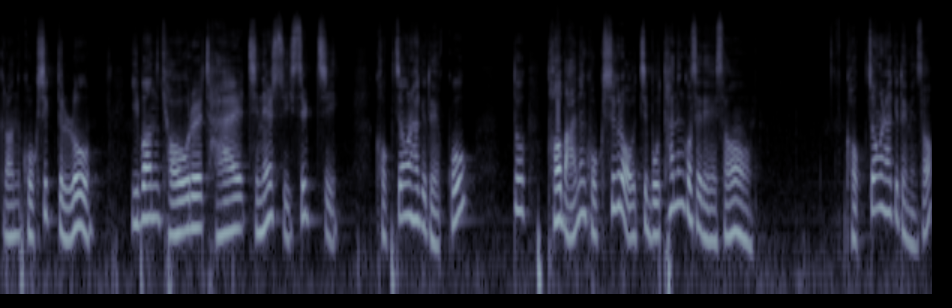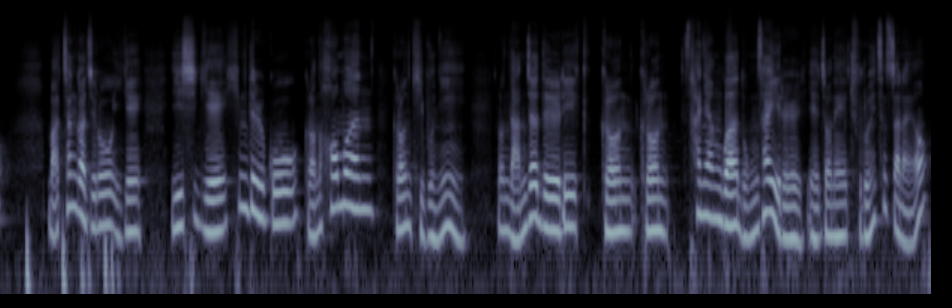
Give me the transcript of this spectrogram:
그런 곡식들로 이번 겨울을 잘 지낼 수 있을지 걱정을 하게 되었고 또 더 많은 곡식을 얻지 못하는 것에 대해서 걱정을 하게 되면서 마찬가지로 이게 이 시기에 힘들고 그런 허무한 그런 기분이 그런 남자들이 그런 그런 사냥과 농사 일을 예전에 주로 했었잖아요.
